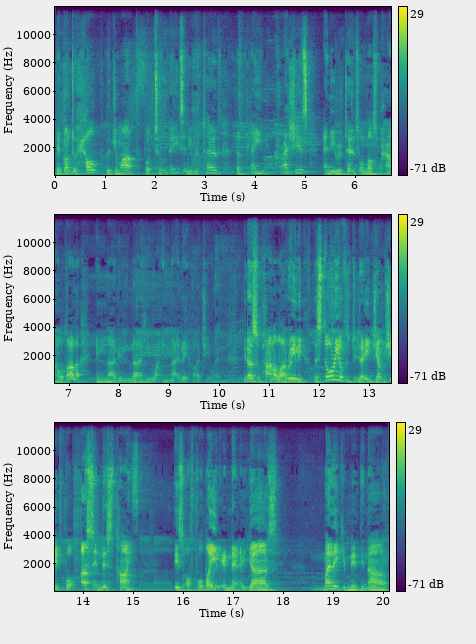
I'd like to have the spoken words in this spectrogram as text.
He had gone to help the Jamaat for two days and he returns, the plane crashes and he returns to Allah subhanahu wa ta'ala. Inna lillahi wa inna ilayhi raji'un. You know, subhanAllah, really, the story of Junaid Jamshid for us in this time is of Fudayl ibn Ayyaz, Malik ibn Dinar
